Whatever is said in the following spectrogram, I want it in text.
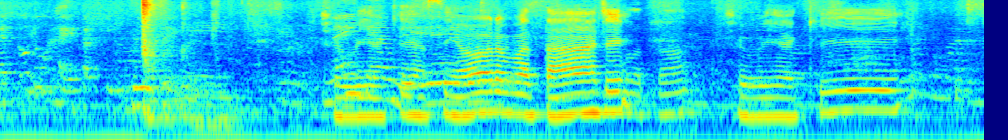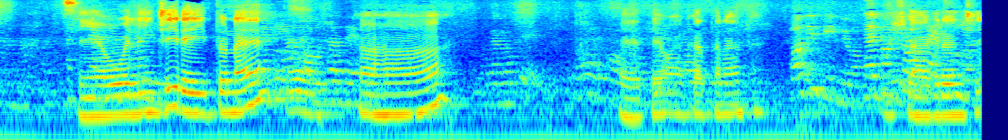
É tudo reto aqui. Deixa eu ver aqui a senhora, boa tarde. Boa tarde. Deixa eu ver aqui. Sim, é o olhinho direito, né? É, Aham. É, tem uma catarata Pode vir, meu amor. já grande.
